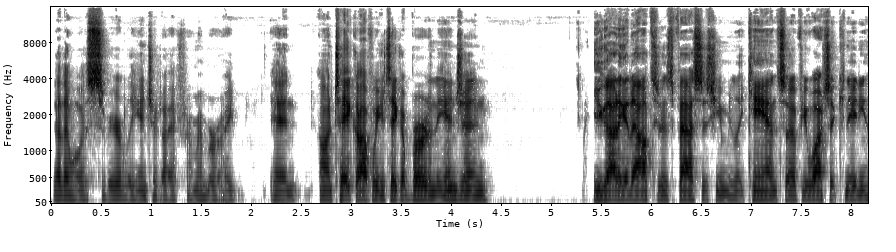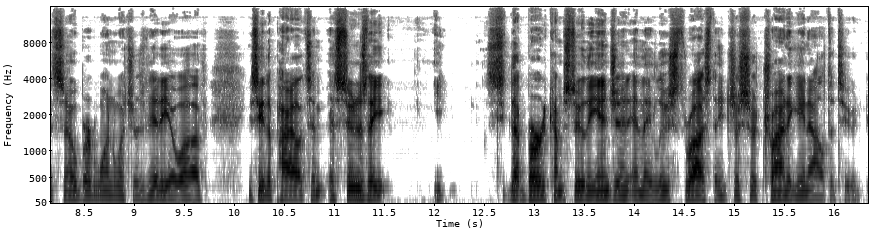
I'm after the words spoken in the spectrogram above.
The other one was severely injured, if I remember right. And on takeoff, when you take a bird in the engine, you got to get altitude as fast as humanly can. So if you watch the Canadian snowbird one, which there's video of, you see the pilots as soon as they that bird comes through the engine and they lose thrust, they just are trying to gain altitude,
